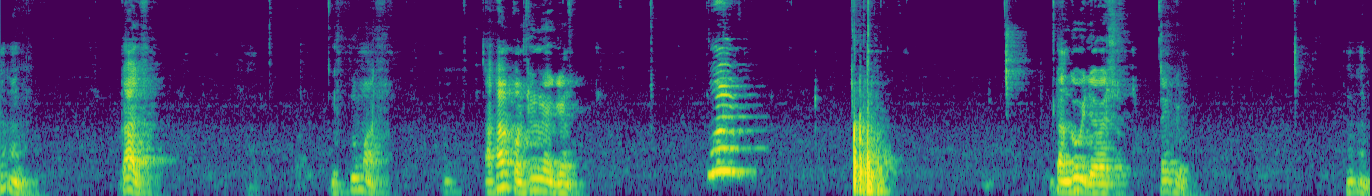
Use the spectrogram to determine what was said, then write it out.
Mm-mm. Guys, it's too much. I can't continue again. Well, you can go with the rest. Thank you. Mm-mm.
